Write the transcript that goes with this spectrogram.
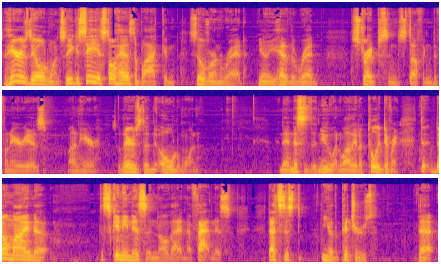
So here's the old one. So you can see it still has the black and silver and red. You know, you have the red stripes and stuff in different areas on here. So there's the old one. And then this is the new one. Wow, they look totally different. D don't mind uh, the skinniness and all that and the fatness. That's just, you know, the pictures that,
